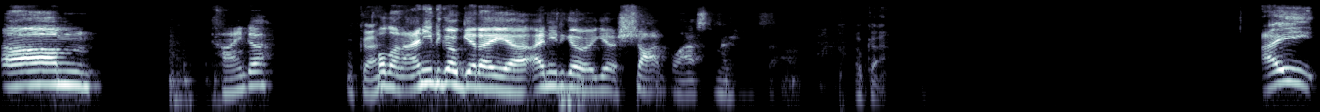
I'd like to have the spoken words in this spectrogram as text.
Um, kinda. Okay. Hold on, I need to go get a. Uh, I need to go get a shot glass to measure this out. Okay. I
